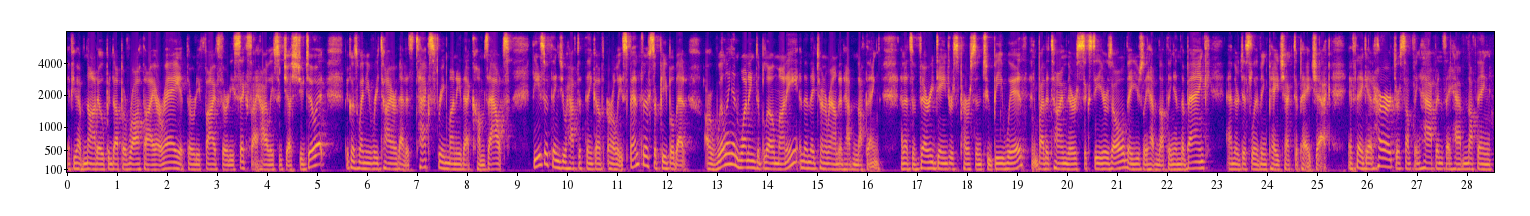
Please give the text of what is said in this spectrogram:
if you have not not opened up a Roth IRA at 35, 36, I highly suggest you do it because when you retire, that is tax free money that comes out. These are things you have to think of early. Spendthrifts are people that are willing and wanting to blow money and then they turn around and have nothing. And that's a very dangerous person to be with. By the time they're 60 years old, they usually have nothing in the bank and they're just living paycheck to paycheck. If they get hurt or something happens, they have nothing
